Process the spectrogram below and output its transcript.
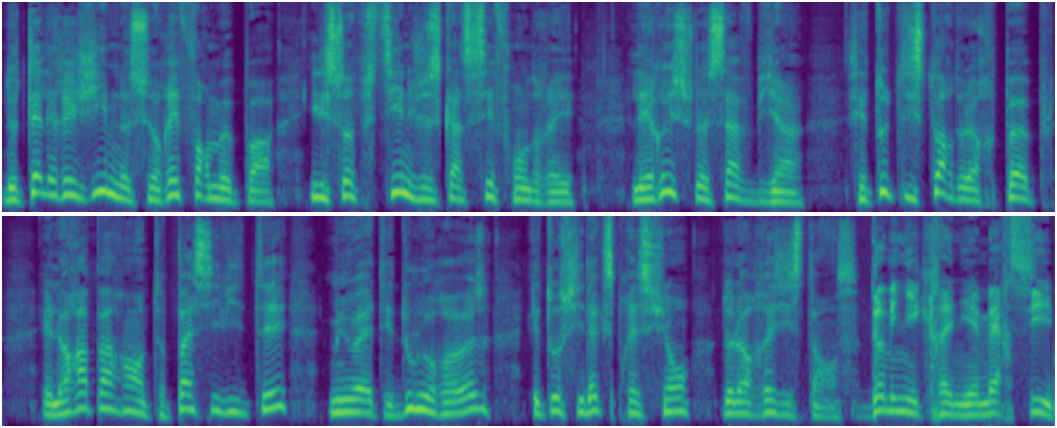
De tels régimes ne se réforment pas, ils s'obstinent jusqu'à s'effondrer. Les Russes le savent bien, c'est toute l'histoire de leur peuple, et leur apparente passivité, muette et douloureuse, est aussi l'expression de leur résistance. Dominique Régnier, merci.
